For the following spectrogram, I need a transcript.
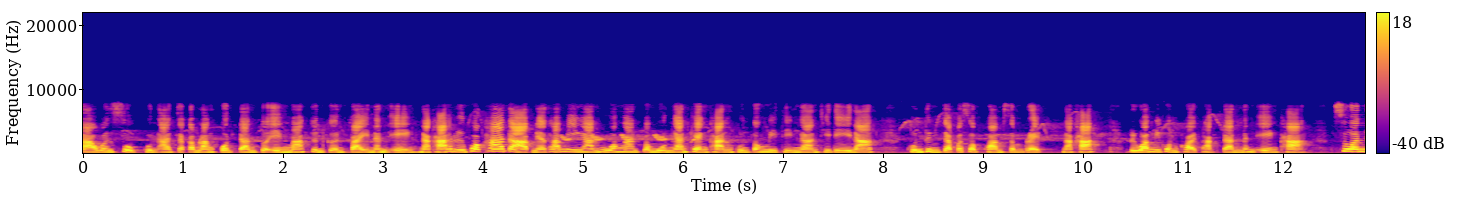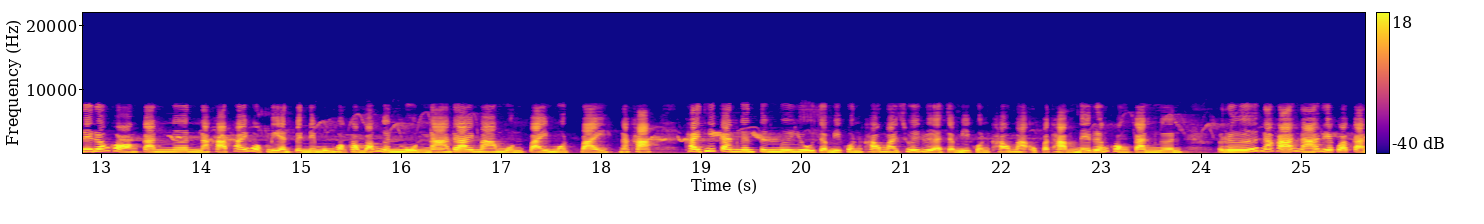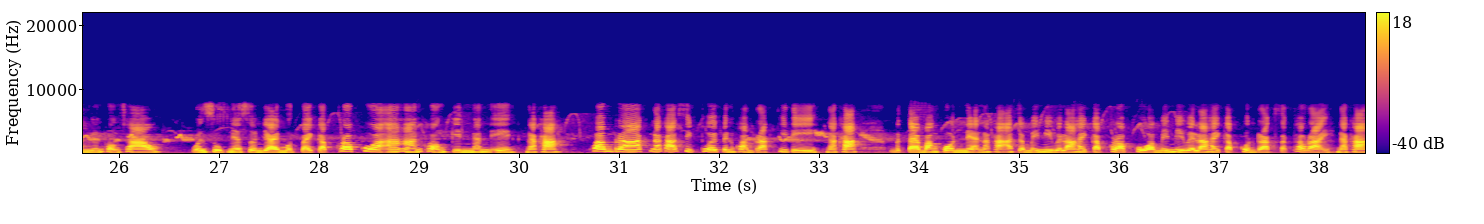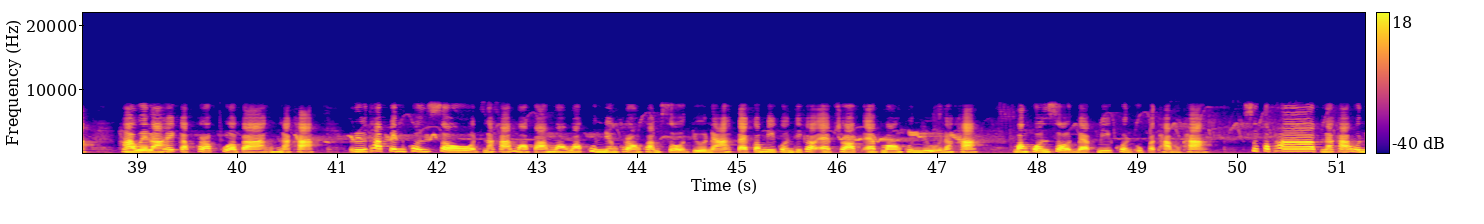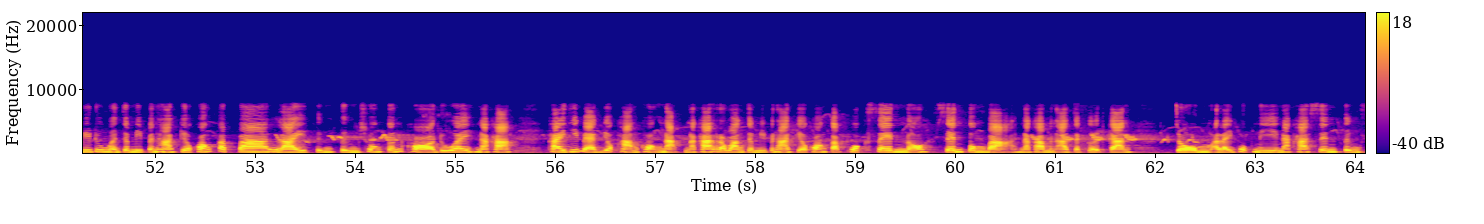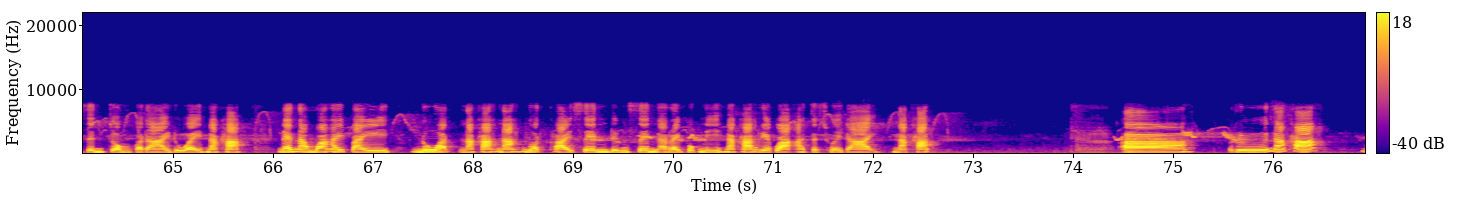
ชาววันศุกร์คุณอาจจะกำลังกดดันตัวเองมากจนเกินไปนั่นเองนะคะ หรือพวกห้าดาบเนี่ยถ้ามีงานหัวงานประมูลงานแข่งขัน คุณต้องมีทีมงานที่ดีนะ คุณถึงจะประสบความสำเร็จนะคะ หรือว่ามีคนคอยผลักดันนั่นเองค่ะส่วนในเรื่องของการเงินนะคะไพ่หกเหรียญเป็นในมุมของคำว่าเงินหมุนนะได้มาหมุนไปหมดไปนะคะ ใครที่การเงินตึงมืออยู่จะมีคนเข้ามาช่วยเหลือ จะมีคนเข้ามาอุปถัมภ์ในเรื่องของการเงิน หรือนะคะนะเรียกว่าการเงินของชาว วันศุกร์เนี่ยส่วนใหญ่หมดไปกับครอบครัวอาหารของกินนั่นเองนะคะ ความรักนะคะสิบถ้วยเป็นความรักที่ดีนะคะ แต่บางคนเนี่ยนะคะอาจจะไม่มีเวลาให้กับครอบครัว ไม่มีเวลาให้กับคนรักสักเท่าไหร่นะคะ หาเวลาให้กับครอบครัวบ้างนะคะหรือถ้าเป็นคนโสดนะคะ หมอฟ้ามองว่าคุณยังครองความโสดอยู่นะ แต่ก็มีคนที่เขาแอบชอบแอบมองคุณอยู่นะคะ บางคนโสดแบบมีคนอุปถัมภ์ค่ะ สุขภาพนะคะ วันนี้ดูเหมือนจะมีปัญหาเกี่ยวข้องกับปลาไหลตึงๆ ช่วงต้นคอด้วยนะคะ ใครที่แบกยกหามของหนักนะคะ ระวังจะมีปัญหาเกี่ยวข้องกับพวกเส้นเนาะเส้นตรงบ่านะคะ มันอาจจะเกิดการจมอะไรพวกนี้นะคะ เส้นตึงเส้นจมก็ได้ด้วยนะคะ แนะนำว่าให้ไปนวดนะคะนะนวดคลายเส้นดึงเส้นอะไรพวกนี้นะคะ เรียกว่าอาจจะช่วยได้นะคะหรือนะคะ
